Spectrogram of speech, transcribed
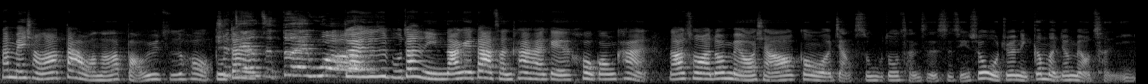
但没想到大王拿到宝玉之后，不但子对我，对，就是不但你拿给大臣看，还给后宫看，然后从来都没有想要跟我讲十五座城池的事情，所以我觉得你根本就没有诚意。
